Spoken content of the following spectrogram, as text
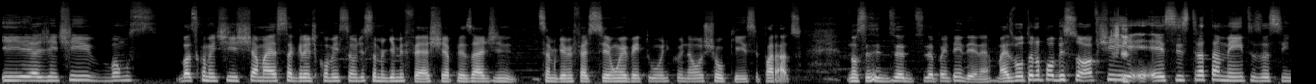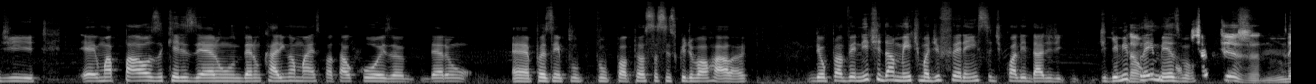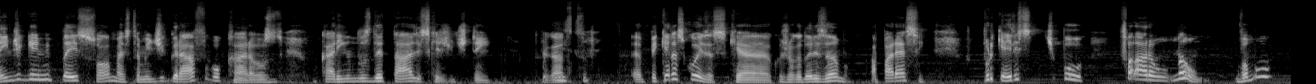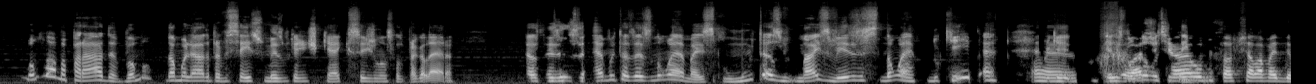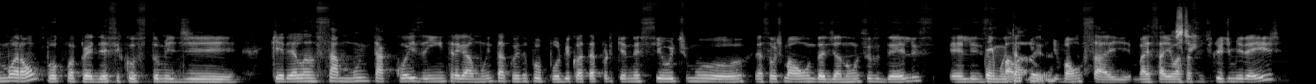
E a gente vamos basicamente chamar essa grande convenção de Summer Game Fest, apesar de Summer Game Fest ser um evento único e não showcase separados. Não sei se, se, deu pra entender, né? Mas voltando pro Ubisoft, esses tratamentos assim de é, uma pausa que eles deram, deram carinho a mais pra tal coisa, deram, é, por exemplo, pro próprio Assassin's Creed Valhalla, deu pra ver nitidamente uma diferença de qualidade de, de gameplay Não, mesmo. Com certeza. Nem de gameplay só, mas também de gráfico, cara. Os- o carinho dos detalhes que a gente tem, ligado? Isso. É, pequenas coisas que, a- que os jogadores amam, aparecem. Porque eles, tipo, falaram, não, vamos, vamos dar uma parada, vamos dar uma olhada pra ver se é isso mesmo que a gente quer que seja lançado pra galera. Às vezes é, muitas vezes não é, mas muitas mais vezes não é do que é. Porque eles não dão acho esse que a. Ubisoft ela vai demorar um pouco pra perder esse costume de querer lançar muita coisa e entregar muita coisa pro público, até porque nesse último, nessa última onda de anúncios deles, eles Tem muita falaram coisa. que vão sair, vai sair o. Assassin's Creed Mirage,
